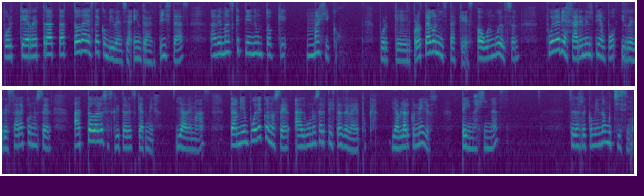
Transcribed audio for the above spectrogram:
porque retrata toda esta convivencia entre artistas, además que tiene un toque mágico, porque el protagonista, que es Owen Wilson, puede viajar en el tiempo y regresar a conocer a todos los escritores que admira. Y además, también puede conocer a algunos artistas de la época y hablar con ellos. ¿Te imaginas? Se les recomiendo muchísimo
